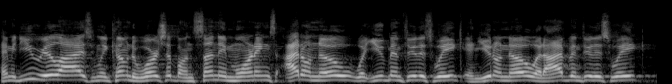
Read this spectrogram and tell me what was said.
I mean, do you realize when we come to worship on Sunday mornings, I don't know what you've been through this week, and you don't know what I've been through this week?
